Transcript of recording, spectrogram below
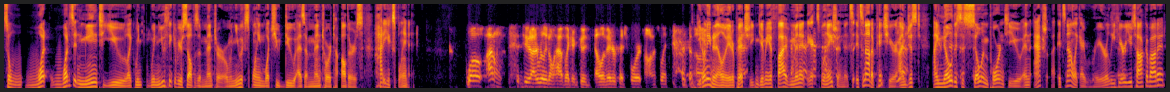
So what what does it mean to you like when when you think of yourself as a mentor or when you explain what you do as a mentor to others, how do you explain it? Well, I don't, dude. I really don't have like a good elevator pitch for it, honestly. you um, don't need an elevator pitch. You can give me a five minute explanation. It's it's not a pitch here. Yeah. I'm just I know this is so important to you, and actually, it's not like I rarely hear you talk about it,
